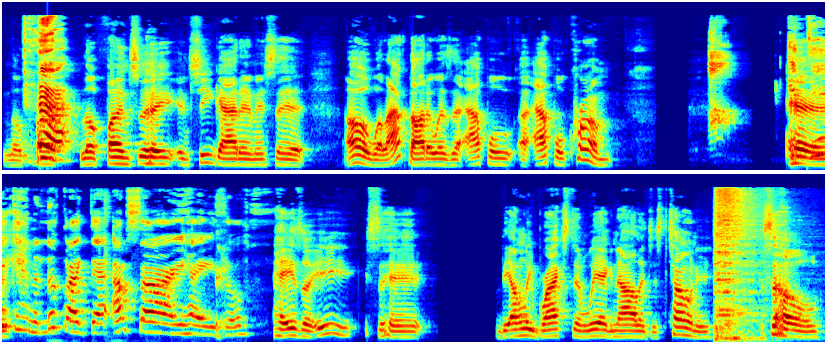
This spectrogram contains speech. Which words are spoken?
little fun, little fun shade, and she got in and said, "Oh well, I thought it was an apple, an apple crumb." it And did kind of look like that. I'm sorry, Hazel. Hazel E said, "The only Braxton we acknowledge is Toni." So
